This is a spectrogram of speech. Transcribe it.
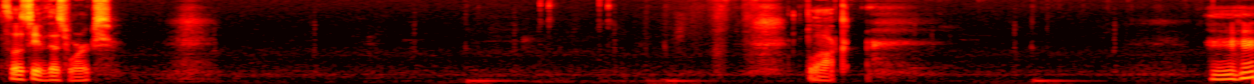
So let's see if this works. Block. Mm-hmm.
